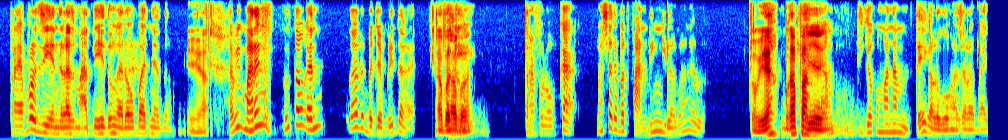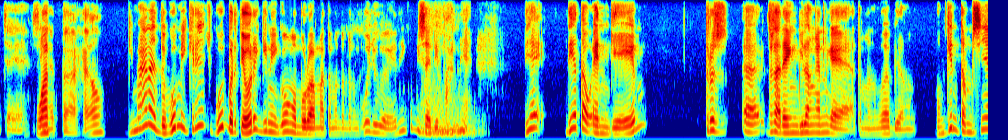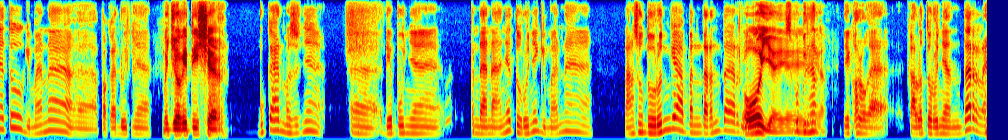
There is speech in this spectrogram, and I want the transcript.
Travel sih yang jelas mati itu gak ada obatnya tuh. Iya. Tapi kemarin lu tau kan? Lu ada baca berita gak? Apa, tuh? Traveloka masa dapat funding gila banget loh. Oh ya, berapa? Iya. 3,6 T kalau gue nggak salah baca ya. What Seingat- the hell? Gimana tuh? Gue mikirnya, gue berteori gini, gue ngobrol sama teman-teman gue juga. Ini kok bisa di fund ya? Dia dia tahu end game. Terus eh, terus ada yang bilang kan kayak teman gue bilang mungkin termsnya tuh gimana? Eh, apakah duitnya Majority share. bukan? Maksudnya eh, dia punya pendanaannya turunnya gimana? Langsung turun gak apa ntar-ntar? gitu. Oh iya iya. Terus gue iya, bilang, iya. ya kalau nggak kalau turunnya ntar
